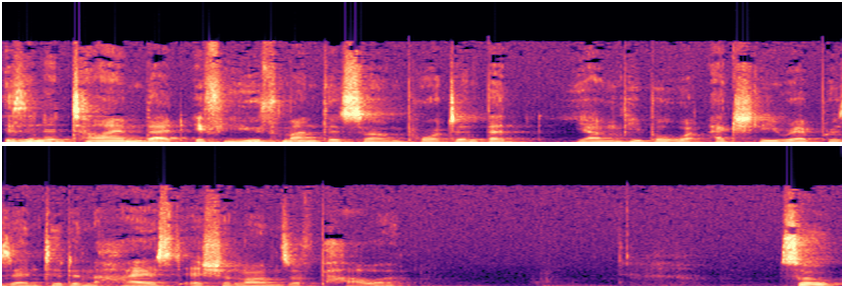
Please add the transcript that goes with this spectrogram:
Isn't it time that if Youth Month is so important, that young people were actually represented in the highest echelons of power? So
